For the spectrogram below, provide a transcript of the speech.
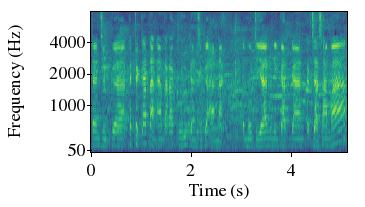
dan juga kedekatan antara guru dan juga anak. Kemudian meningkatkan kerjasama,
